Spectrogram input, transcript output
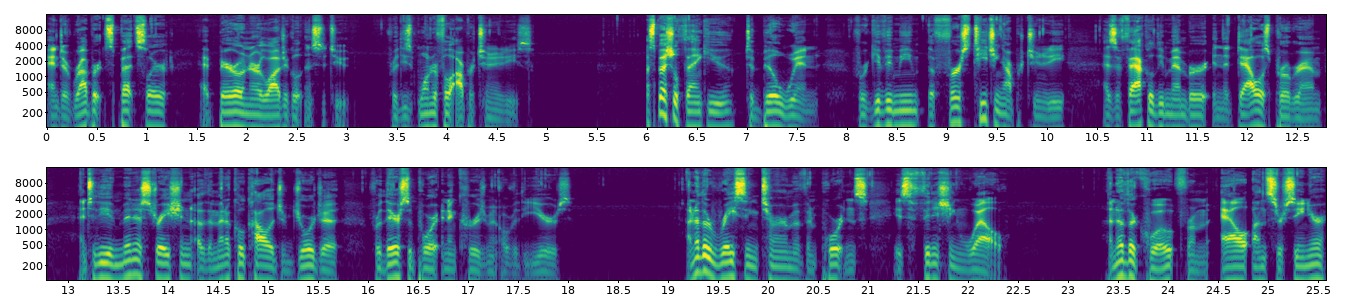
and to Robert Spetzler at Barrow Neurological Institute for these wonderful opportunities. A special thank you to Bill Wynn for giving me the first teaching opportunity as a faculty member in the Dallas program and to the administration of the Medical College of Georgia for their support and encouragement over the years. Another racing term of importance is finishing well. Another quote from Al Unser Sr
